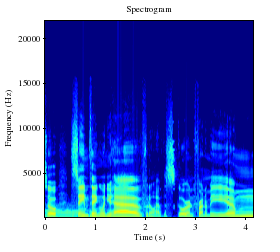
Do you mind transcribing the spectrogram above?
So same thing when you have, I don't have the score in front of me. Um,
